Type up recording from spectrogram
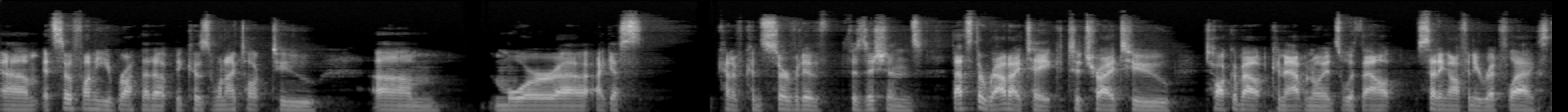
Um, it's so funny you brought that up because when I talk to um, more, uh, I guess, kind of conservative physicians, that's the route I take to try to talk about cannabinoids without setting off any red flags.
